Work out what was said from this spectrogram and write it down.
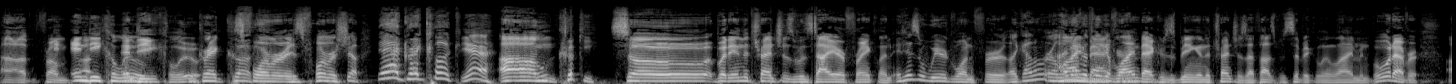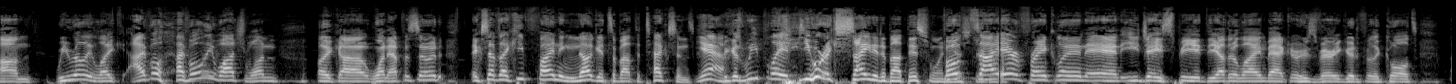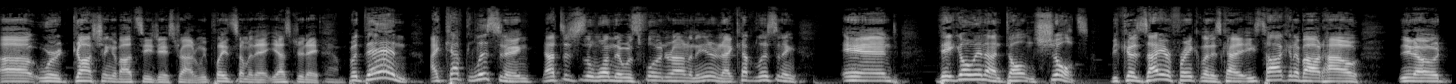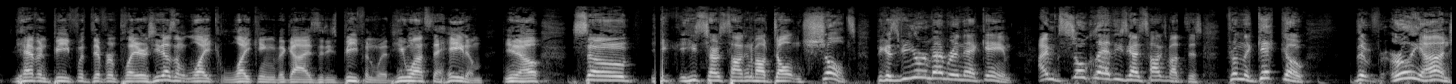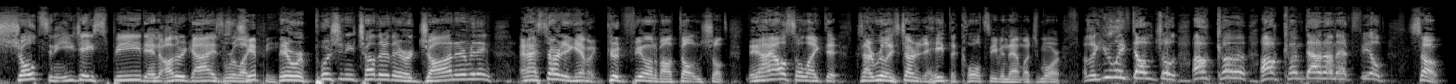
uh, from Indy uh, Kalu. ND Kalu. Greg His former his former show. Yeah, Greg Cook. Yeah. Um, cookie. So, but in the trenches with Zaire Franklin, it is a weird one for like I don't I never think of linebacker. linebackers as being in the trenches. I thought specifically linemen, but whatever. Um, we really like. I've I've only watched one like uh one episode, except I keep finding nuggets about the Texans. Yeah. because we played You were excited about this one. both yesterday. Zaire Franklin and EJ Speed, the other linebacker who's very good for the Colts, uh, were gushing about CJ Stroud. And we played some of that yesterday. But then I kept listening, not just the one that was floating around on the internet, I kept listening, and they go in on Dalton Schultz because Zaire Franklin is kind of, he's talking about how. You know, having beef with different players. He doesn't like liking the guys that he's beefing with. He wants to hate them, you know? So he, he starts talking about Dalton Schultz because if you remember in that game, I'm so glad these guys talked about this from the get go. The early on, Schultz and EJ Speed and other guys were like Chippy. they were pushing each other, they were jawing and everything, and I started to have a good feeling about Dalton Schultz. And I also liked it because I really started to hate the Colts even that much more. I was like, "You leave Dalton Schultz, I'll come, I'll come down on that field." So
